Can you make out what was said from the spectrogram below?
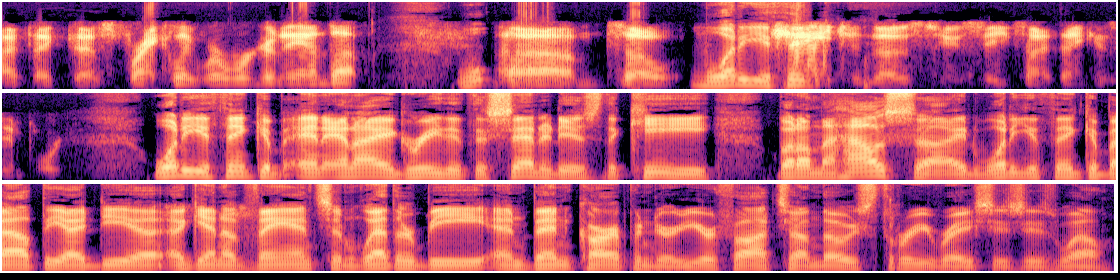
I think that's frankly where we're going to end up. Um, so, what do you think? Changing those two seats, I think, is important. What do you think of? And, and I agree that the Senate is the key, but on the House side, what do you think about the idea again of Vance and Weatherby and Ben Carpenter? Your thoughts on those three races as well?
